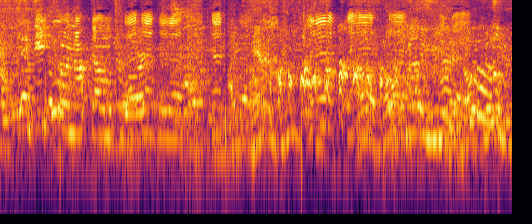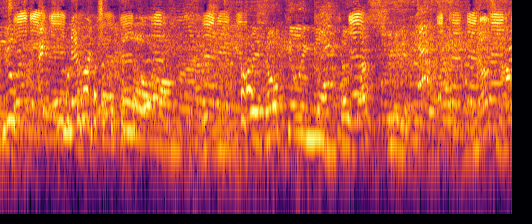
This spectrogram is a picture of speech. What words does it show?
Did you go knock down the floor? I Can't do that. No killing me. No killing me. I can never jump on. Wait, no killing me because that's cheating. No, it's not.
